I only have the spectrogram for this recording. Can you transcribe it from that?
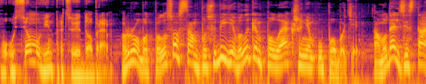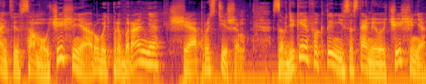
В усьому він працює добре. Робот-пилосос сам по собі є великим полегшенням у побуті, а модель зі станцією самоочищення робить прибирання ще простішим. Завдяки ефективній системі очищення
